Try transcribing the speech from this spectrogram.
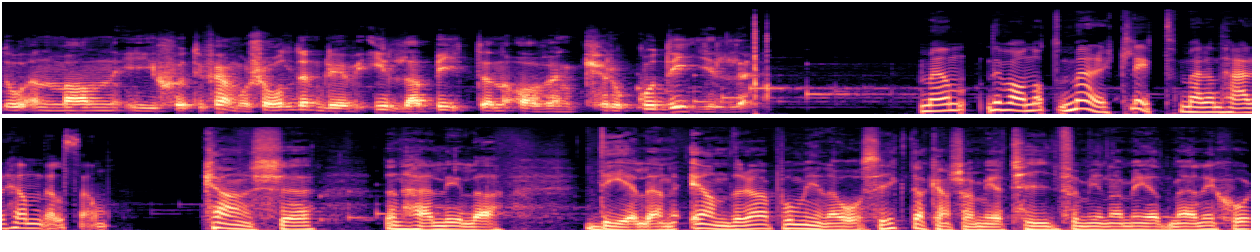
då en man i 75-årsåldern blev illa biten av en krokodil. Men det var något märkligt med den här händelsen. Kanske den här lilla delen ändrar på mina åsikter, kanske har mer tid för mina medmänniskor.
